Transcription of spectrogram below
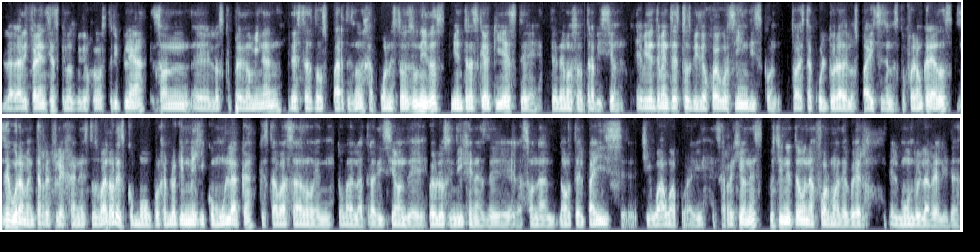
La, diferencia es que los videojuegos AAA son eh, los que predominan de estas dos partes, ¿no? De Japón, Estados Unidos, mientras que aquí este, tenemos otra visión. Evidentemente, estos videojuegos indies con toda esta cultura de los países en los que fueron creados, seguramente reflejan estos valores, como por ejemplo aquí en México, Mulaca, que está basado en toda la tradición de pueblos indígenas de la zona norte del país, eh, Chihuahua, por ahí, esas regiones, pues tiene toda una forma de ver el mundo y la realidad.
